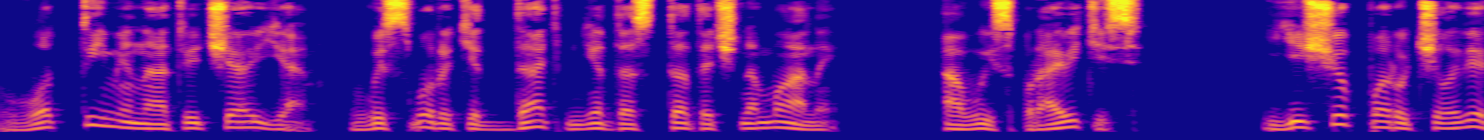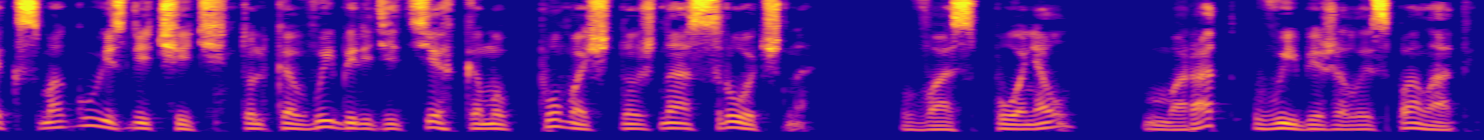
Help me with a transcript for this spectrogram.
«Вот именно», — отвечаю я, — «вы сможете дать мне достаточно маны. А вы справитесь?» «Еще пару человек смогу излечить, только выберите тех, кому помощь нужна срочно». «Вас понял?» Марат выбежал из палаты.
